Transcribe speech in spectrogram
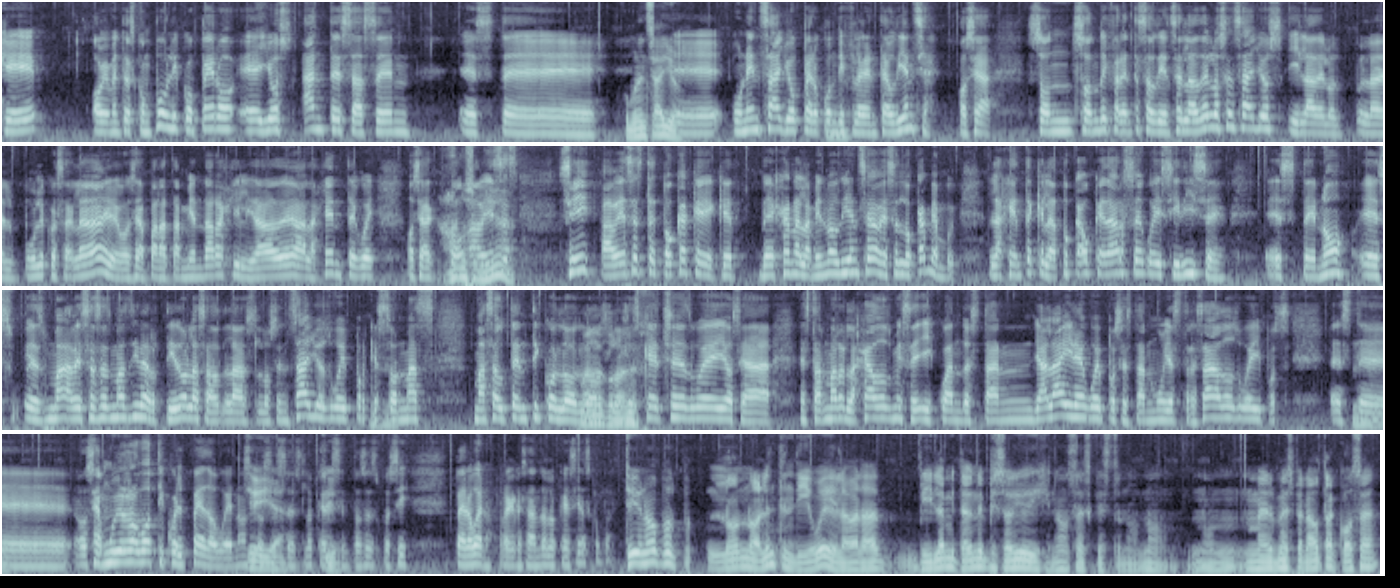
que obviamente es con público, pero ellos antes hacen, este... Como un ensayo. Eh, un ensayo, pero con diferente audiencia. O sea, son, son diferentes audiencias, la de los ensayos y la, de del público. O sea, para también dar agilidad a la gente, güey. O sea, ah, a veces... Sí, a veces te toca que, que, dejan a la misma audiencia, a veces lo cambian. La gente que le ha tocado quedarse, güey, sí dice, este, no, es, es más, a veces es más divertido las, las los ensayos, güey, porque son más, más auténticos los, los, sketches, güey, o sea, están más relajados, me y cuando están ya al aire, güey, pues están muy estresados, güey, pues, este, o sea, muy robótico el pedo, güey, ¿no? Entonces es lo que dice, entonces, pues sí, pero bueno, regresando a lo que decías, compadre. Sí, no, pues, no, no lo entendí, güey, la verdad, vi la mitad de un episodio y dije, no, sabes que esto no, no, no, me, me esperaba otra cosa.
